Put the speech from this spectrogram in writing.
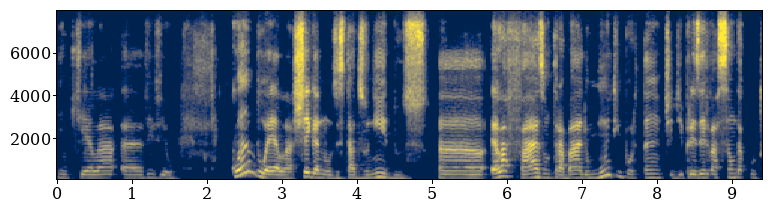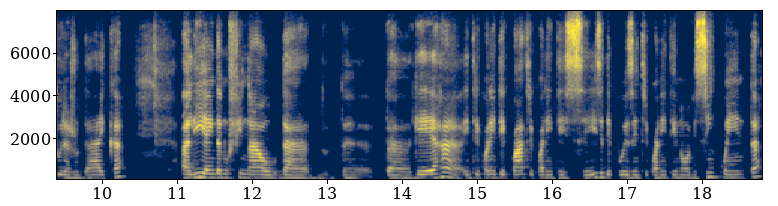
em que ela uh, viveu. Quando ela chega nos Estados Unidos, uh, ela faz um trabalho muito importante de preservação da cultura judaica, ali ainda no final da, da, da, guerra, entre 44 e 46, e depois entre 49 e 50,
